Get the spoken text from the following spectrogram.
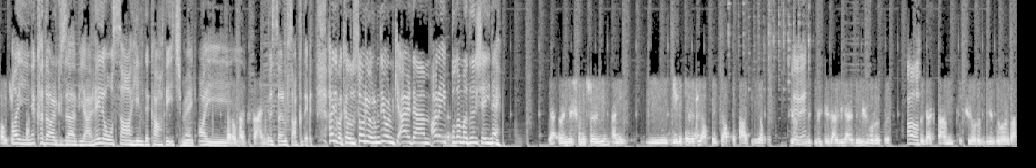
Balıkesir'den. Ay ne kadar güzel bir yer. Hele o sahilde kahve içmek. Ay. Sarımsaklı sahil. Ve sarımsaklı da evet. Hadi bakalım soruyorum. Diyorum ki Erdem arayıp bulamadığın şey ne? Ya önce şunu söyleyeyim hani e, gelip öyle bir hafta iki hafta tatil yapıp gördüğünüz Evet. gibi güzel bir yer değil burası. Aa. Sıcaktan pişiyoruz biz burada.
